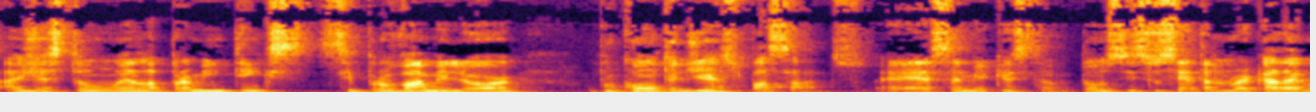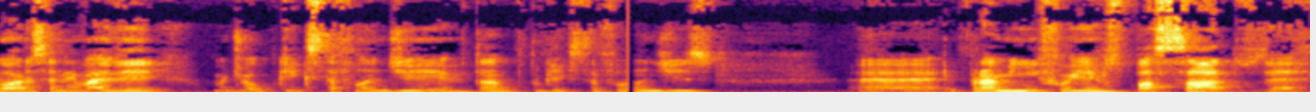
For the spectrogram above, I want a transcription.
a gestão, ela para mim tem que se provar melhor por conta de erros passados. É essa a minha questão. Então, se você entra no mercado agora, você nem vai ver, mas Diogo, por que, que você está falando de erro? Tá? Por que, que você está falando disso? É, para mim, foi erros passados, é,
